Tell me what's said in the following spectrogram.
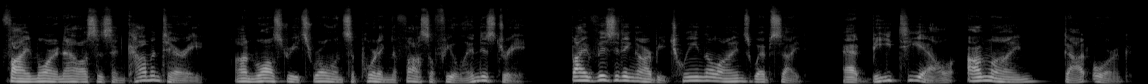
Find more analysis and commentary on Wall Street's role in supporting the fossil fuel industry by visiting our Between the Lines website at btlonline.org.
